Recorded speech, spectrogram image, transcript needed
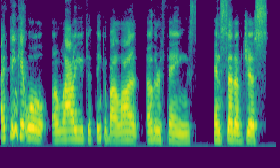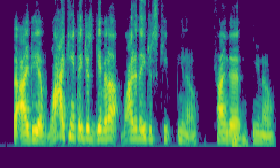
I think it will allow you to think about a lot of other things instead of just the idea of why can't they just give it up? Why do they just keep, you know, trying to mm. you know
